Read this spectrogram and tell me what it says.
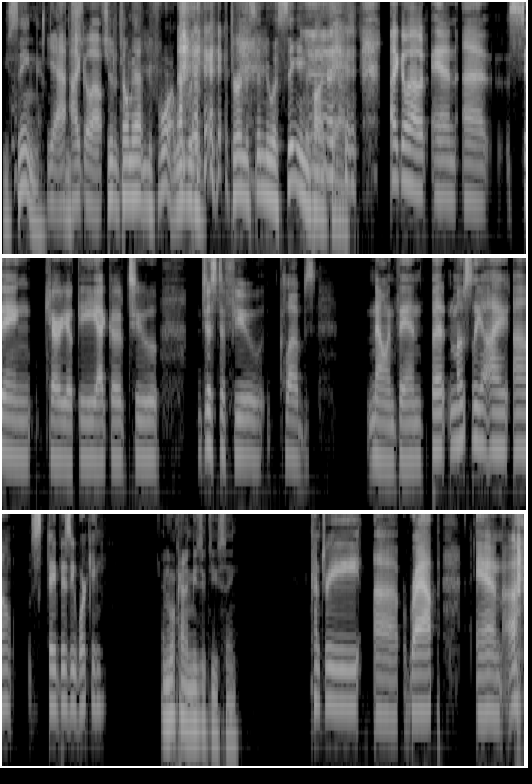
You sing. Yeah, You I go out. Should have told me that before. We would have turned this into a singing podcast. I go out and uh, sing karaoke. I go to just a few clubs now and then, but mostly I uh, stay busy working. And what kind of music do you sing? Country, uh, rap, and uh,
